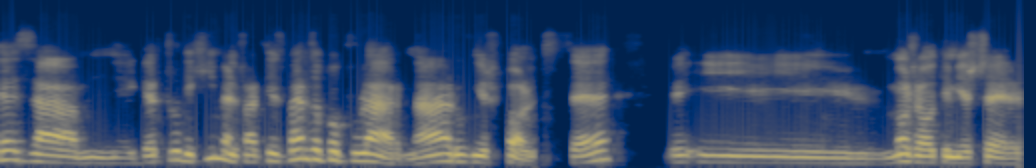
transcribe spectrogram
teza Gertrudy Himmelfart jest bardzo popularna również w Polsce i może o tym jeszcze e,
